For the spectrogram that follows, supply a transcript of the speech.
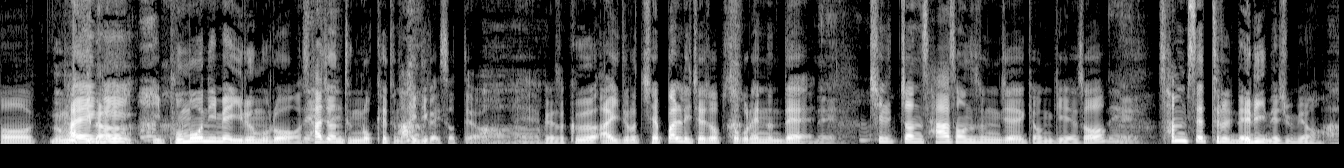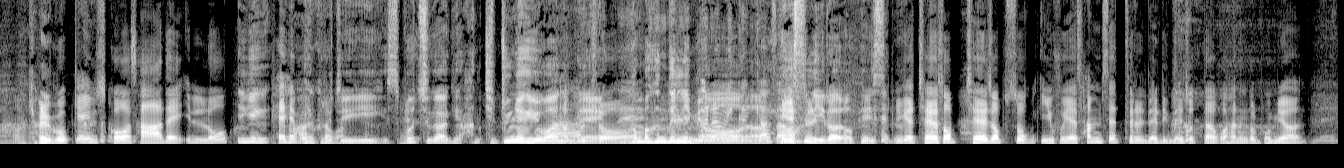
어 너무 다행히 웃기다. 이 부모님의 이름으로 네. 사전 등록해둔 아이디가 있었대요. 아. 예, 그래서 그 아이디로 재빨리 재접속을 했는데 네. 7전 4선승제 경기에서 네. 3세트를 내리 내주며 아. 어, 결국 게임 스코어 4대 1로 이게 패해버렸다고 아, 그렇죠. 합니다. e스포츠가 이게 한 집중력이 요하는데 아, 그렇죠. 네. 한번 흔들리면 흐름이 끊겨서. 어, 페이스를 잃어요. 페이스를. 이게 재섭 재접속 이후에 3세트를 내리 내줬다고 하는 걸 보면 네.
